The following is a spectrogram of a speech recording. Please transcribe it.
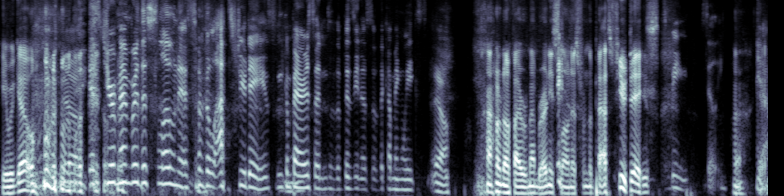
here we go Yeah. Yes, do you remember the slowness of the last few days Mm-hmm. in comparison to the busyness of the coming weeks? Yeah. i don't know if i remember any slowness from the past few days It's being silly. Huh, Yeah.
